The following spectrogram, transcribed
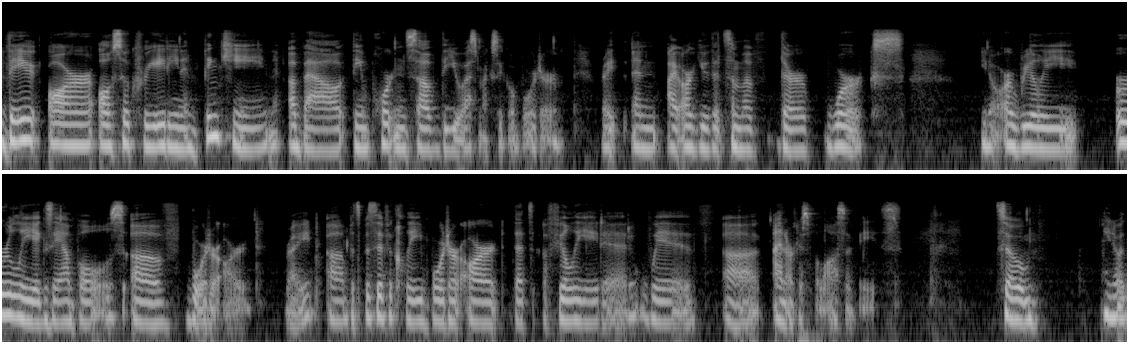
they are also creating and thinking about the importance of the US Mexico border, right? And I argue that some of their works, you know, are really early examples of border art, right? Uh, but specifically border art that's affiliated with uh, anarchist philosophies. So, you know,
